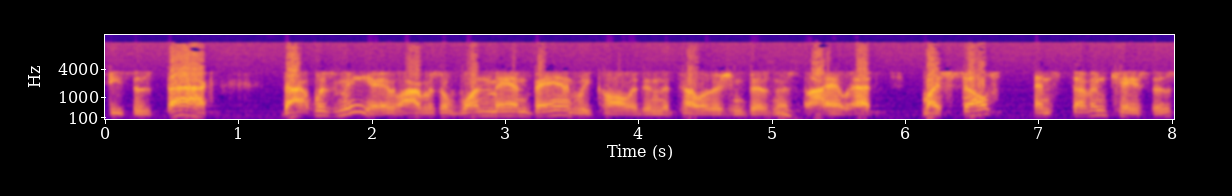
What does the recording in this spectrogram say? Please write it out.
pieces back, that was me. I was a one man band, we call it in the television business. And I had myself and seven cases.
